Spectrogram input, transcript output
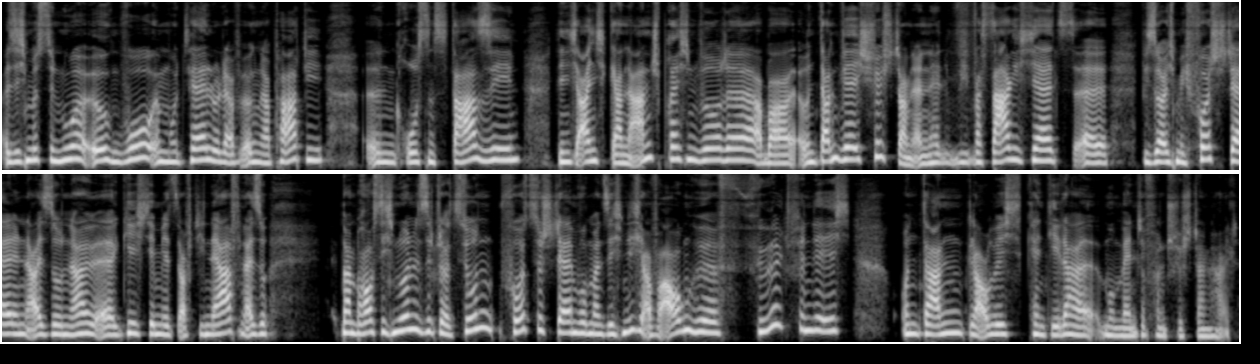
Also ich müsste nur irgendwo im Hotel oder auf irgendeiner Party einen großen Star sehen, den ich eigentlich gerne ansprechen würde. Aber und dann wäre ich schüchtern. Wie, was sage ich jetzt? Äh, wie soll ich mich vorstellen? Also na, äh, gehe ich dem jetzt auf die Nerven? Also man braucht sich nur eine Situation vorzustellen, wo man sich nicht auf Augenhöhe fühlt, finde ich. Und dann, glaube ich, kennt jeder Momente von Schüchternheit.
